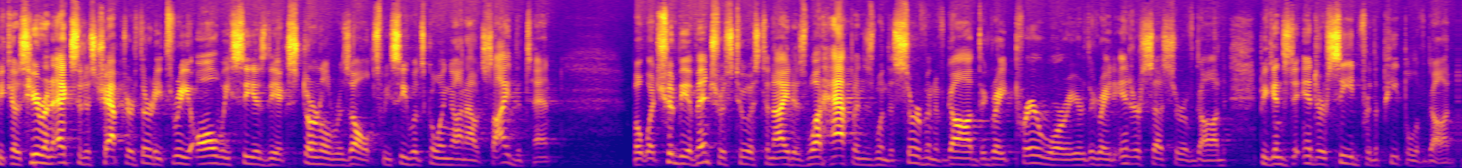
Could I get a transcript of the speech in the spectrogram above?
Because here in Exodus chapter 33, all we see is the external results. We see what's going on outside the tent. But what should be of interest to us tonight is what happens when the servant of God, the great prayer warrior, the great intercessor of God, begins to intercede for the people of God.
